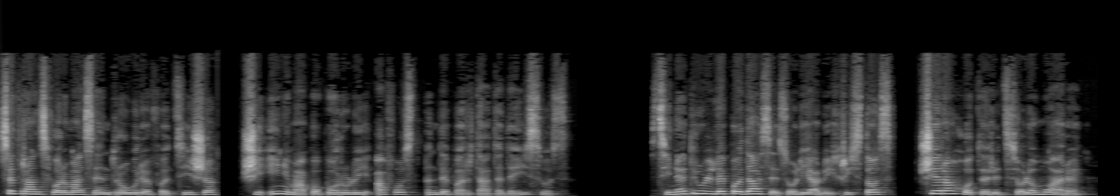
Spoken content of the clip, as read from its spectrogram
se transformase într-o ură fățișă și inima poporului a fost îndepărtată de Isus. Sinedriul le pădase solia lui Hristos și era hotărât să o omoare.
